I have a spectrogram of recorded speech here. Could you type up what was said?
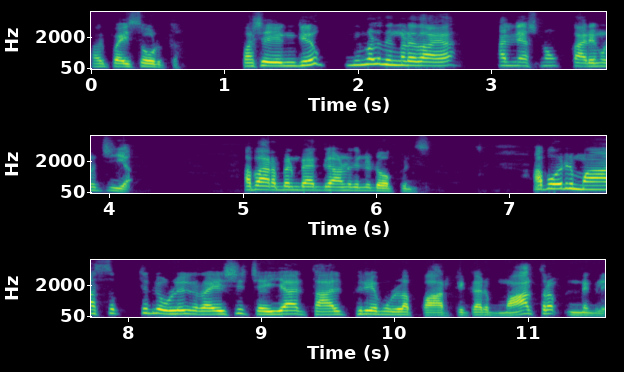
അവർ പൈസ കൊടുക്കുക. പക്ഷെ എങ്കിലും നിങ്ങൾ നിങ്ങളുടേതായ അന്വേഷണവും കാര്യങ്ങളും ചെയ്യാം. അപ്പോൾ അർബൻ ബാങ്കിലാണ് ഇതിന്റെ ഡോക്യുമെന്റ്സ് അപ്പോൾ ഒരു മാസത്തിന്റെ ഉള്ളിൽ രജിസ്റ്റർ ചെയ്യാൻ താല്പര്യമുള്ള പാർട്ടിക്കാർ മാത്രം ഉണ്ടെങ്കിൽ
